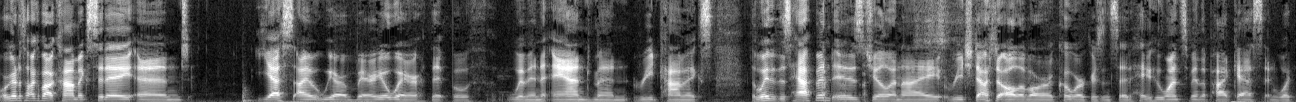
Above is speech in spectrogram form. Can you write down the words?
we're going to talk about comics today. And yes, I we are very aware that both women and men read comics. The way that this happened is Jill and I reached out to all of our coworkers and said, "Hey, who wants to be on the podcast, and what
